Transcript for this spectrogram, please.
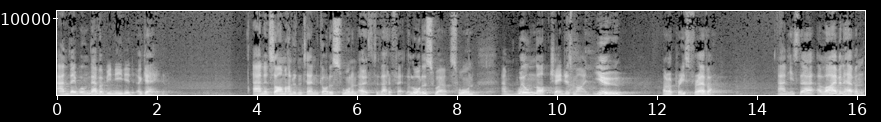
and they will never be needed again. And in Psalm 110, God has sworn an oath to that effect. The Lord has sworn and will not change his mind. You are a priest forever and he's there alive in heaven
